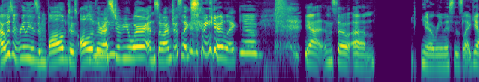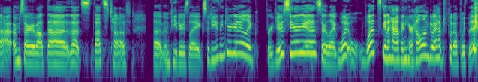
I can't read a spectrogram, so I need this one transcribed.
i wasn't really as involved as all of the rest of you were and so i'm just like sitting here like yeah. yeah and so um you know remus is like yeah i'm sorry about that. That's that's tough um, and peter's like so do you think you're gonna like forgive sirius? Or like what what's gonna happen here? How long do i have to put up with this?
